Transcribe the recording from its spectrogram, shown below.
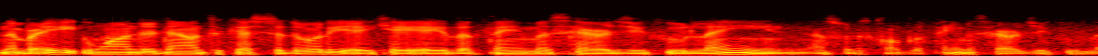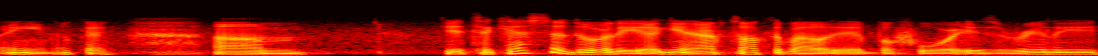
Number eight, wander down to Keshidori, aka the famous Harajuku Lane. That's what it's called, the famous Harajuku Lane. Okay. Um, yeah, Takeshita again, I've talked about it before, is really,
